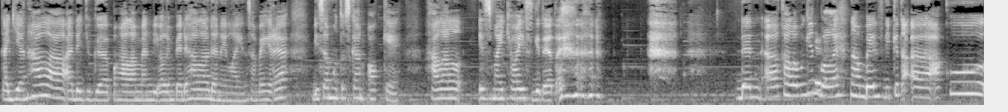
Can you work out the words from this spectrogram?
kajian halal ada juga pengalaman di olimpiade halal dan lain-lain. Sampai akhirnya bisa memutuskan oke okay, halal is my choice gitu ya teh Dan uh, kalau mungkin yeah. boleh nambahin sedikit, uh, aku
